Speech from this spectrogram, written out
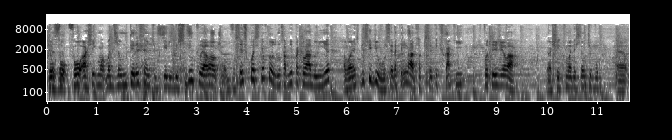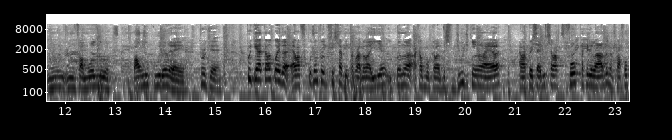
Então foi, foi- achei que uma, uma decisão interessante, porque eles decidem por ela. Você ficou esse tempo todo, não sabia pra que lado ia, agora a gente decidiu, você é daquele lado, só que você tem que ficar aqui proteger lá. Eu achei que foi uma decisão tipo é, um, um famoso pau no cu da Andréia. Por quê? Porque é aquela coisa, ela ficou o tempo todo sem saber pra que lado ela ia, e quando ela- acabou que ela decidiu de quem ela era, ela percebe que se ela for pra aquele lado, né, se ela for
